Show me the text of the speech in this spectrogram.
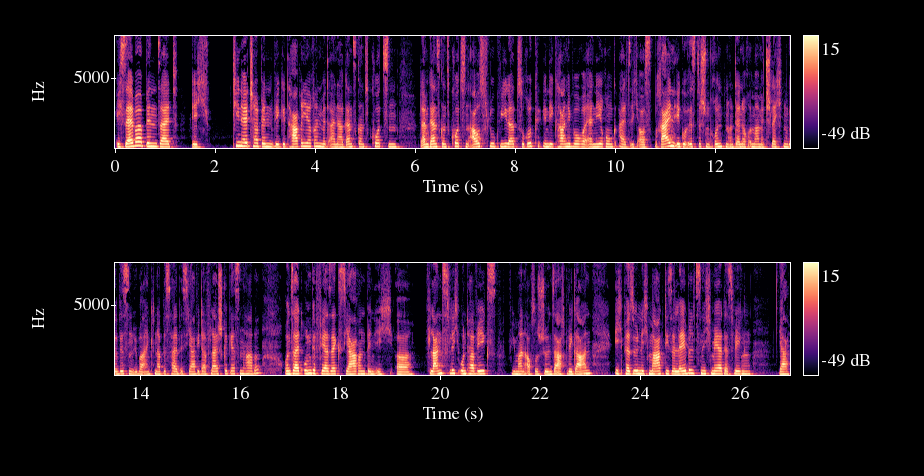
Ich selber bin seit ich Teenager bin Vegetarierin mit einer ganz, ganz kurzen mit ganz, ganz kurzen Ausflug wieder zurück in die karnivore Ernährung, als ich aus rein egoistischen Gründen und dennoch immer mit schlechtem Gewissen über ein knappes halbes Jahr wieder Fleisch gegessen habe. Und seit ungefähr sechs Jahren bin ich äh, pflanzlich unterwegs, wie man auch so schön sagt, vegan. Ich persönlich mag diese Labels nicht mehr, deswegen ja,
